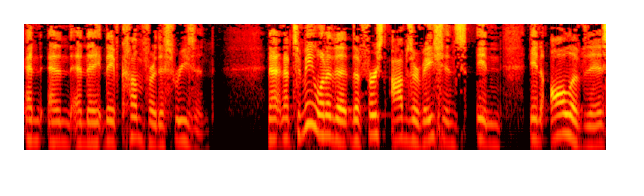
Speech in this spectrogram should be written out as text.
and and and they they've come for this reason. Now, now to me, one of the the first observations in in all of this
